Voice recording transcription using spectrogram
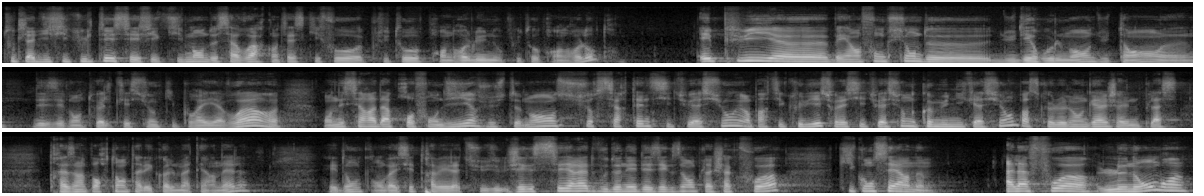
Toute la difficulté, c'est effectivement de savoir quand est-ce qu'il faut plutôt prendre l'une ou plutôt prendre l'autre. Et puis, euh, ben, en fonction du déroulement, du temps, euh, des éventuelles questions qu'il pourrait y avoir, on essaiera d'approfondir justement sur certaines situations, et en particulier sur les situations de communication, parce que le langage a une place très importante à l'école maternelle. Et donc, on va essayer de travailler là-dessus. J'essaierai de vous donner des exemples à chaque fois qui concernent à la fois le nombre,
